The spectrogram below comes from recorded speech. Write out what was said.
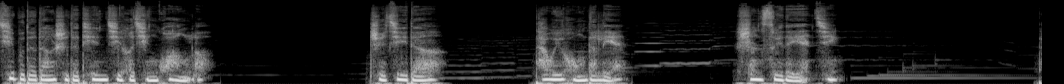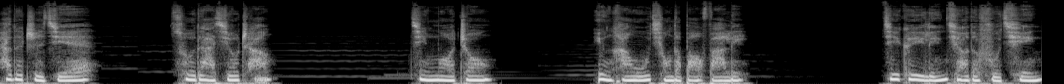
记不得当时的天气和情况了，只记得他微红的脸，深邃的眼睛，他的指节粗大修长，静默中蕴含无穷的爆发力，既可以灵巧的抚琴，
